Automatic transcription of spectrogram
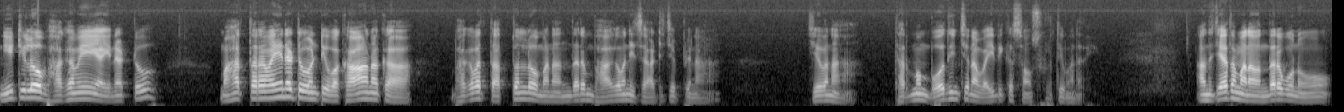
నీటిలో భాగమే అయినట్టు మహత్తరమైనటువంటి ఒకానొక భగవత్ తత్వంలో మనందరం భాగమని చాటి చెప్పిన జీవన ధర్మం బోధించిన వైదిక సంస్కృతి మనది. అందుచేత మనం అందరమును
